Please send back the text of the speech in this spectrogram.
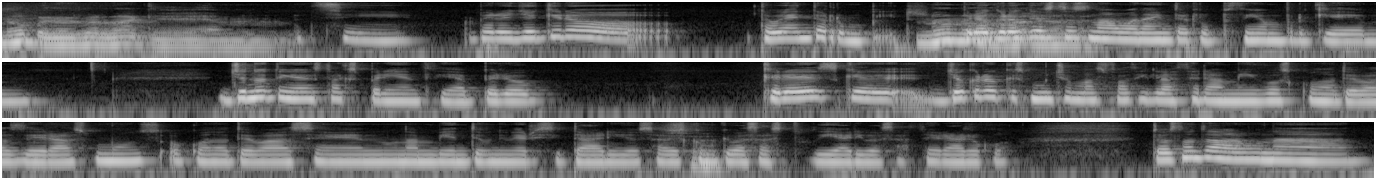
No, pero es verdad que... mm, Sí, pero yo quiero... Te voy a interrumpir. No, no, pero creo que esto es una buena interrupción porque mm, yo no he tenido esta experiencia, pero ¿crees que... Yo creo que es mucho más fácil hacer amigos cuando te vas de Erasmus o cuando te vas en un ambiente universitario, ¿sabes? Sí. Como que vas a estudiar y vas a hacer algo. ¿Tú has notado alguna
